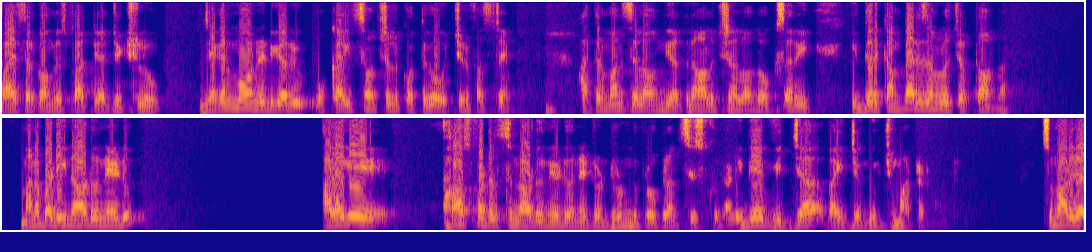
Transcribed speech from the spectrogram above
వైఎస్ఆర్ కాంగ్రెస్ పార్టీ అధ్యక్షులు జగన్మోహన్ రెడ్డి గారు ఒక ఐదు సంవత్సరాలు కొత్తగా వచ్చాడు ఫస్ట్ టైం అతని మనసు ఎలా ఉంది? అతని ఆలోచన ఎలా ఉంది? ఒకసారి ఇద్దరు కంపారిజన్లో చెప్తా ఉన్నాను మనబడి నాడు నేడు అలాగే హాస్పిటల్స్ నాడు నేడు అనేటువంటి రెండు ప్రోగ్రామ్స్ తీసుకున్నాడు. ఇదే విద్య వైద్యం గురించి మాట్లాడుకుంటే. సుమారుగా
